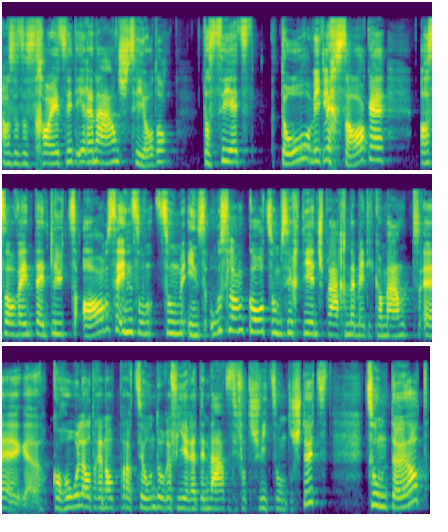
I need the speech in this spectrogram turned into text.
Also das kann jetzt nicht Ihren Ernst sein, oder? Dass Sie jetzt hier wirklich sagen, also wenn dann die Leute zu arm sind, um ins Ausland zu gehen, um sich die entsprechenden Medikamente äh, zu holen oder eine Operation durchzuführen, dann werden sie von der Schweiz unterstützt, um dort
